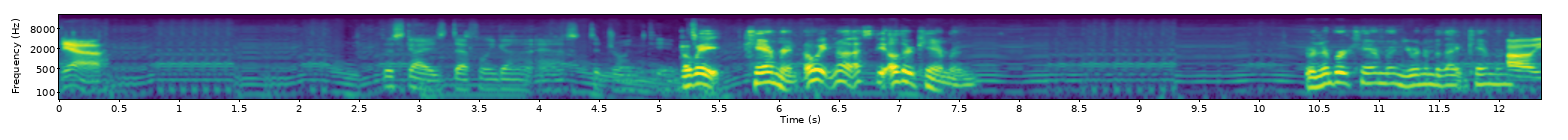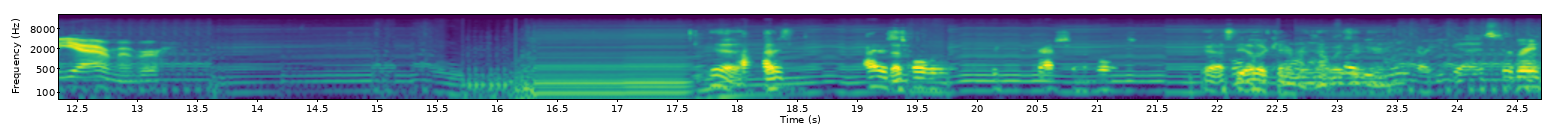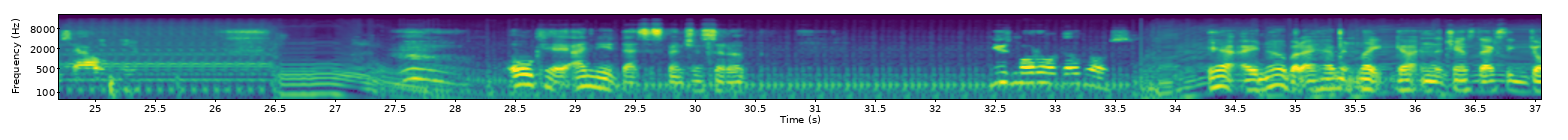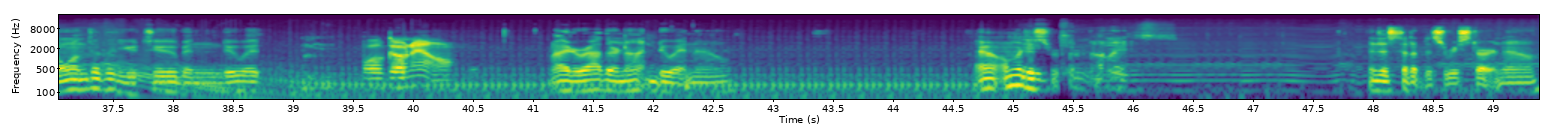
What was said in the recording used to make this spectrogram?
yeah. This guy is definitely gonna ask to join the team. Oh wait, Cameron. Oh wait, no, that's the other Cameron. You remember Cameron? You remember that Cameron? Oh yeah, I remember. Yeah, I that's, just, I just that's- totally crashed in the bullets. yeah, that's Oh the other God, Cameron how that was in here. Are you guys? The race out. okay, I need that suspension set up. Use Moto Gogos. Yeah, I know, but I haven't like gotten the chance to actually go onto the YouTube and do it. Well, go now. I'd rather not do it now. I don't, I'm gonna Dude, just, I'm gonna just- just set up this restart now.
